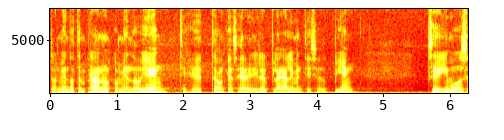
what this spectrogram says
durmiendo temprano, comiendo bien, dije, tengo que hacer ir el plan alimenticio bien. Seguimos,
